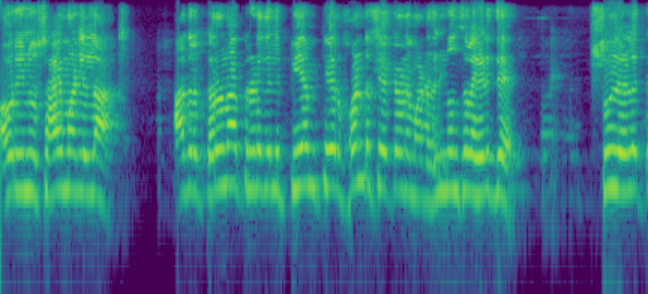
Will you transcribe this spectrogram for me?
ಅವ್ರು ಇನ್ನು ಸಹಾಯ ಮಾಡಲಿಲ್ಲ. ಆದ್ರೆ ಕೊರೋನಾ ಪೀರಿಯಡ್ದಲ್ಲಿ ಪಿ ಎಂ ಕೇರ್ ಫಂಡ್ ಶೇಖರಣೆ ಮಾಡಿದ್ರು. ಇನ್ನೊಂದ್ಸಲ ಹೇಳಿದ್ದೆ. ಸುಳ್ಳು ಹೇಳಕ್ಕ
